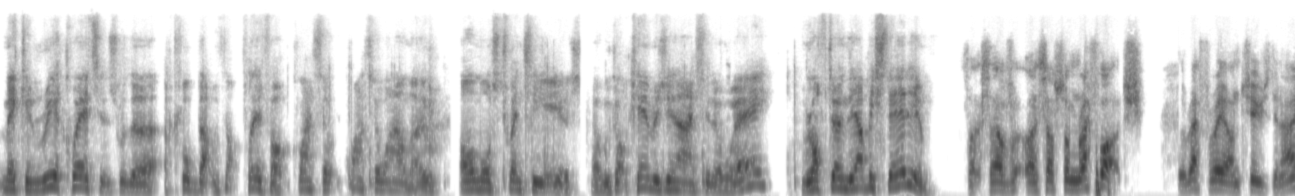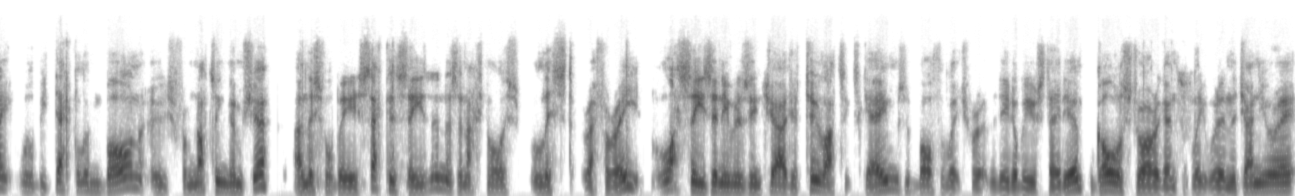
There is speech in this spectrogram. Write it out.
making reacquaintance with a, a, club that we've not played for quite a, quite a while now, almost 20 years. Uh, we've got Cambridge United away. We're off down the Abbey Stadium. So let's have let's have some ref watch. The referee on Tuesday night will be Declan Bourne, who's from Nottinghamshire and this will be his second season as a national list referee. Last season, he was in charge of two Latics games, both of which were at the DW Stadium. Goalless draw against Fleetwood in the January,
